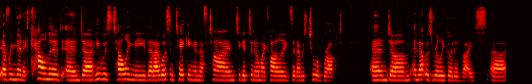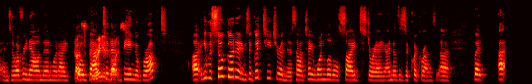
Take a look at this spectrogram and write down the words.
every minute counted and uh, he was telling me that i wasn't taking enough time to get to know my colleagues that i was too abrupt and um, and that was really good advice uh, and so every now and then when i That's go back to advice. that being abrupt uh, he was so good at he was a good teacher in this i'll tell you one little side story i, I know this is a quick run uh, but uh,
